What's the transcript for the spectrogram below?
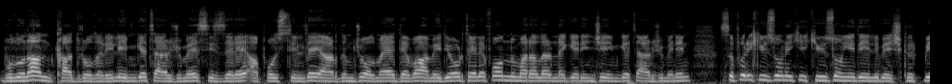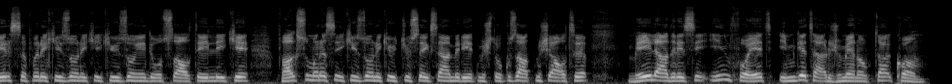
bulunan kadrolarıyla İmge Tercüme sizlere apostilde yardımcı olmaya devam ediyor. Telefon numaralarına gelince İmge Tercüme'nin 0212 217 55 41 0212 217 36 52 faks numarası 212 381 79 66 mail adresi info@imgetercüme.com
